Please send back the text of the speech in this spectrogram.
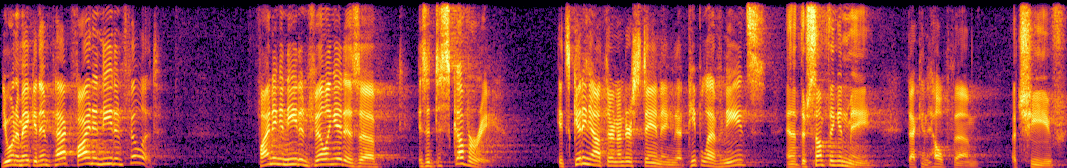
You want to make an impact? Find a need and fill it. Finding a need and filling it is a, is a discovery. It's getting out there and understanding that people have needs and that there's something in me that can help them achieve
